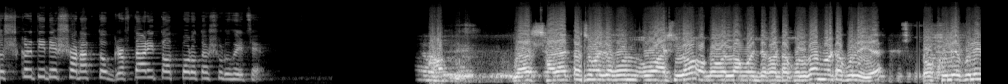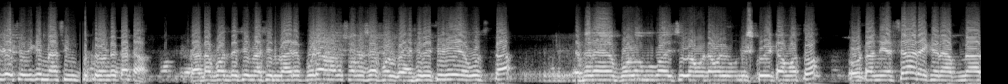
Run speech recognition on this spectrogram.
দুষ্কৃতীদের শনাক্ত, গ্রেফতারের তৎপরতা শুরু হয়েছে। সাড়ে আটটার সময় যখন ও আসলো ওকে বললাম, ওই দোকানটা খুলবো আমি ওটা খুলে গিয়ে তো খুলে খুলে দেখছি দেখি মেশিন কাটা। কাটা পর দেখছি মেশিন বাইরে পড়ে, আমাকে সঙ্গে সঙ্গে ফোন করে। দেখছি অবস্থা। এখানে বড় মোবাইল ছিল মোটামুটি উনিশ কুড়িটা মতো। ওটা নিয়েছে আর এখানে আপনার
